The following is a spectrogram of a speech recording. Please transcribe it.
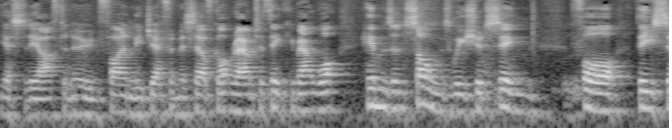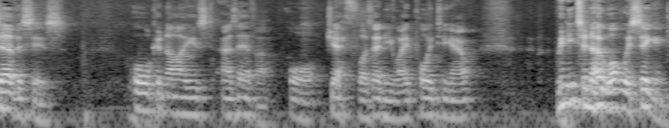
yesterday afternoon, finally Jeff and myself got round to thinking about what hymns and songs we should sing for these services, organised as ever, or Jeff was anyway, pointing out we need to know what we're singing.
